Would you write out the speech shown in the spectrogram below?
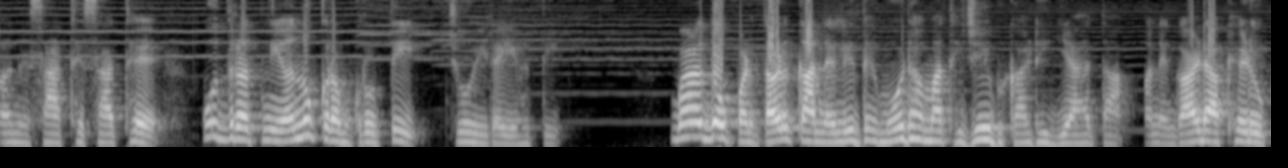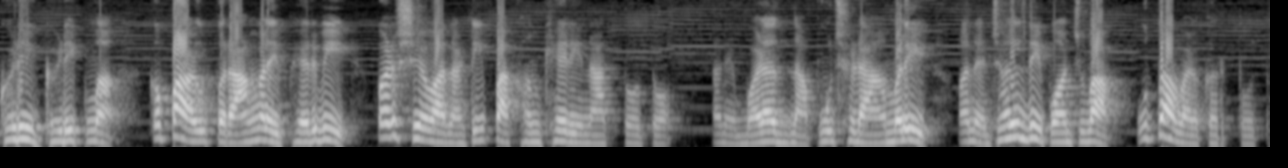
અને સાથે સાથે કુદરતની અનુક્રમ કૃતિ જોઈ રહી હતી. બળદો પણ તડકાને લીધે મોઢામાંથી જીભ કાઢી ગયા હતા અને ગાડા ખેડૂ ઘડીક ઘડીકમાં કપાળ ઉપર આંગળી ફેરવી પરસેવાના ટીપા ખંખેરી નાખતો હતો. અને બળદના પૂંછડા આંબળી અને જલ્દી પહોંચવા ઉતાવળ કરતો હતો.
